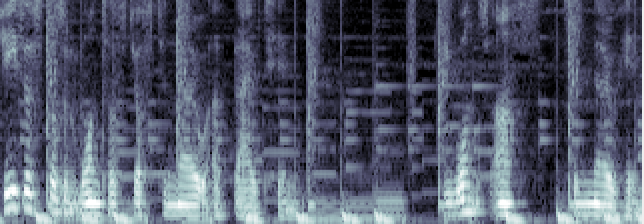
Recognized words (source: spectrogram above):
Jesus doesn't want us just to know about him. He wants us to know him,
